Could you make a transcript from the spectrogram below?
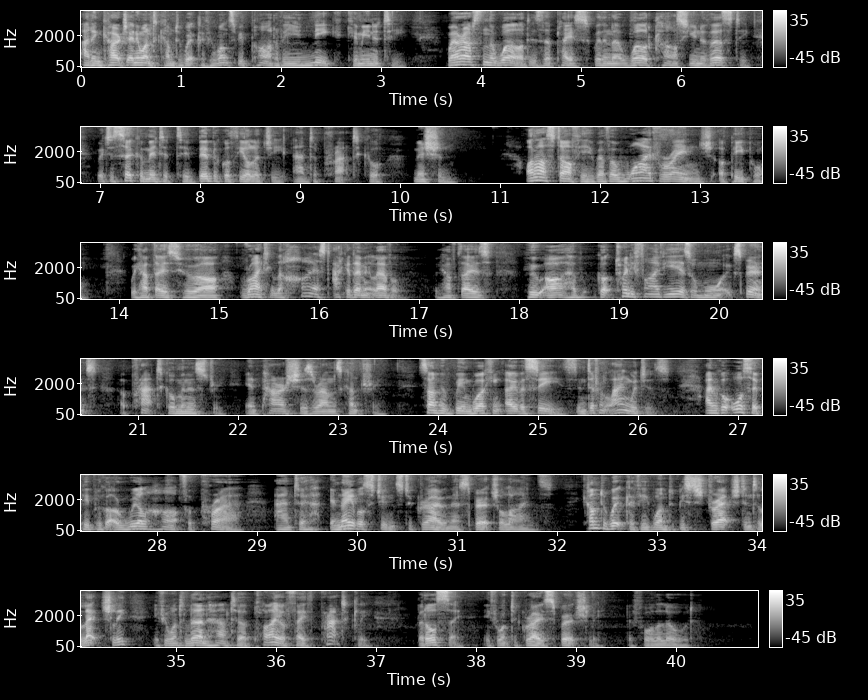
I'd encourage anyone to come to Wycliffe who wants to be part of a unique community. Where else in the world is there a place within a world class university which is so committed to biblical theology and to practical mission? On our staff here, we have a wide range of people. We have those who are writing at the highest academic level. We have those who are, have got 25 years or more experience of practical ministry in parishes around this country. Some have been working overseas in different languages. And we've got also people who've got a real heart for prayer and to enable students to grow in their spiritual lives. Come to Wycliffe if you want to be stretched intellectually, if you want to learn how to apply your faith practically, but also if you want to grow spiritually before the Lord.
